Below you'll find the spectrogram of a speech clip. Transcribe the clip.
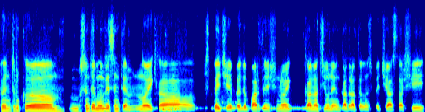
Pentru că suntem unde suntem, noi ca mhm. specie pe de parte și noi ca națiune încadrată în specia asta și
